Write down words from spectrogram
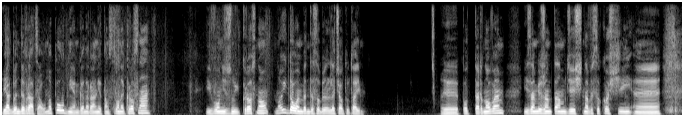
jak będę wracał. No południem, generalnie tam stronę Krosna i Wonicz i Krosno. No i dołem będę sobie leciał tutaj yy, pod Tarnowem i zamierzam tam gdzieś na wysokości yy,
